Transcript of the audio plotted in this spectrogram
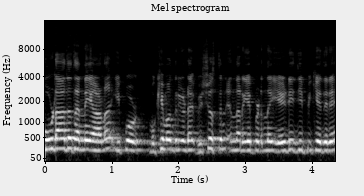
കൂടാതെ തന്നെയാണ് ഇപ്പോൾ മുഖ്യമന്ത്രിയുടെ വിശ്വസ്തൻ എന്നറിയപ്പെടുന്ന എ ഡി ജി പിക്കെതിരെ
